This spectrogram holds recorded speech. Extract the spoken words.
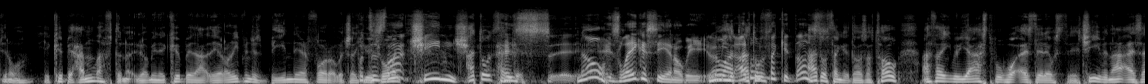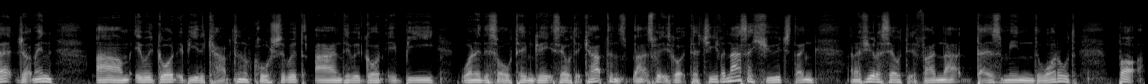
you know, it could be him lifting it. You know, I mean, it could be that there, or even just being there for it, which is a but huge. Does one. that change? I don't think his no his legacy in a way. No, I, mean, I, I, I don't, don't, think it does. I don't think it does at all. I think we asked, well, what is there else to achieve, and that is it. Do you know what I mean? Um, he would go on to be the captain, of course he would, and he would go on to be one of the all-time great Celtic captains. That's what he's got to achieve, and that's a huge thing. And if you're a Celtic fan, that does mean the world. But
